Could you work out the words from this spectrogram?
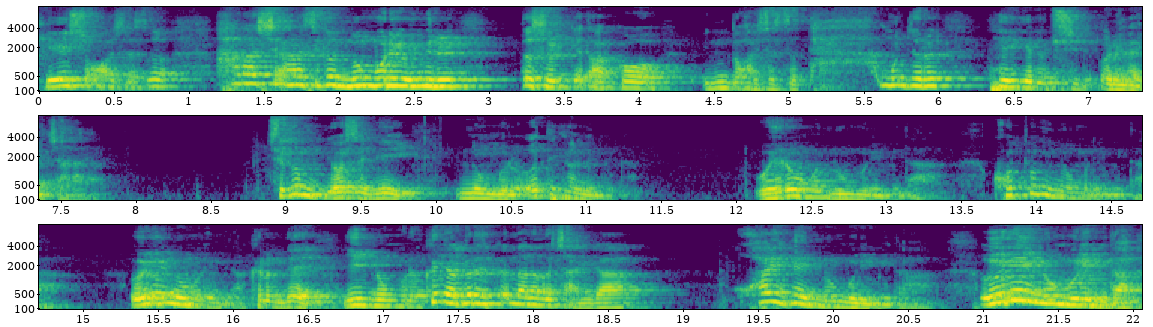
계속하셔서 하나씩 하나씩 그 눈물의 의미를 뜻을 깨닫고 인도하셔서 다 문제를 해결해 주실 은혜가 있잖아요. 지금 요셉이 눈물을 어떻게 흘립니까? 외로움은 눈물입니다. 고통이 눈물입니다. 은혜의 눈물입니다. 그런데 이 눈물은 그냥 그래서 끝나는 것이 아니라 화해의 눈물입니다. 은혜의 눈물입니다.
